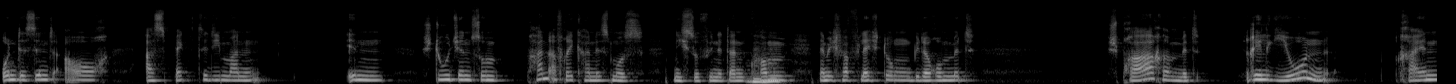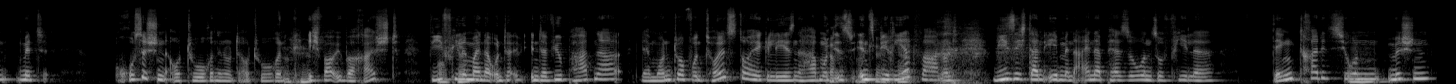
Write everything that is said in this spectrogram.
Und es sind auch Aspekte, die man in Studien zum Panafrikanismus nicht so findet. Dann mhm. kommen nämlich Verflechtungen wiederum mit Sprache, mit Religion rein, mit russischen Autorinnen und Autoren. Okay. Ich war überrascht, wie okay. viele meiner Unter Interviewpartner Lermontov und Tolstoi gelesen haben und Krass, okay, inspiriert ja. waren und wie sich dann eben in einer Person so viele Denktraditionen mhm. mischen,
